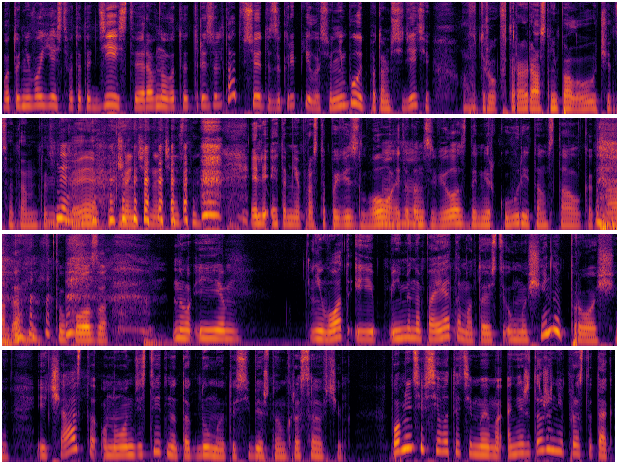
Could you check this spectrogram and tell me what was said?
вот у него есть вот это действие равно вот этот результат, все это закрепилось. Он не будет потом сидеть и, а вдруг второй раз не получится, там, т.д., как женщина часто. Или это мне просто повезло, это там звезды, Меркурий там стал как надо, ту позу. Ну и и вот, и именно поэтому, то есть у мужчины проще, и часто, ну, он действительно так думает о себе, что он красавчик. Помните все вот эти мемы? Они же тоже не просто так.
